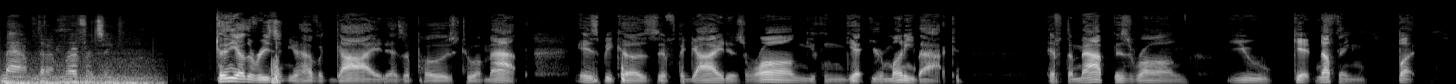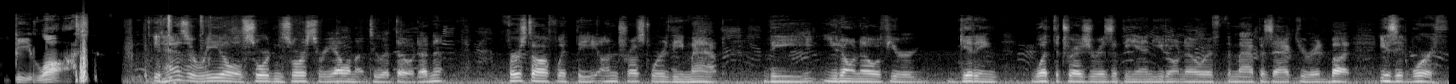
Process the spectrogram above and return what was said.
map that I'm referencing. Then the other reason you have a guide as opposed to a map is because if the guide is wrong, you can get your money back. If the map is wrong, you get nothing but be lost. It has a real sword and sorcery element to it, though, doesn't it? First off, with the untrustworthy map, the you don't know if you're getting what the treasure is at the end. You don't know if the map is accurate, but is it worth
